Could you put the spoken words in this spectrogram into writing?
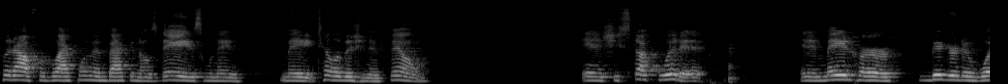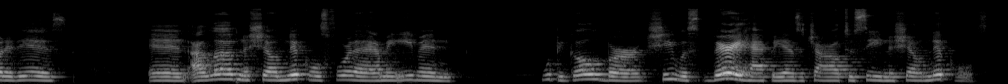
put out for black women back in those days when they made television and film. And she stuck with it. And it made her bigger than what it is. And I love Nichelle Nichols for that. I mean, even Whoopi Goldberg, she was very happy as a child to see Nichelle Nichols.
